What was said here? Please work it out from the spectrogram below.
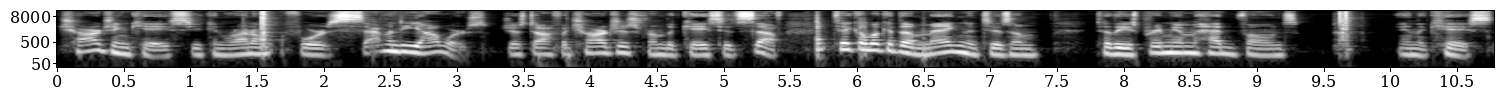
charging case, you can run them for 70 hours just off of charges from the case itself. Take a look at the magnetism to these premium headphones in the case.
